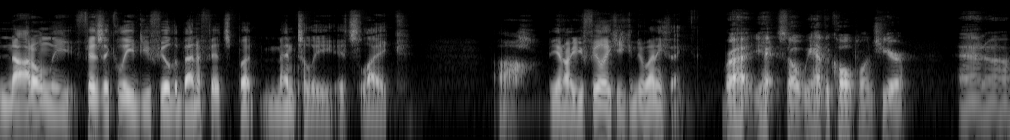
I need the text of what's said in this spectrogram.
Not only physically do you feel the benefits, but mentally it's like oh, you know, you feel like you can do anything. Right. Yeah. So we had the cold plunge here, and uh,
